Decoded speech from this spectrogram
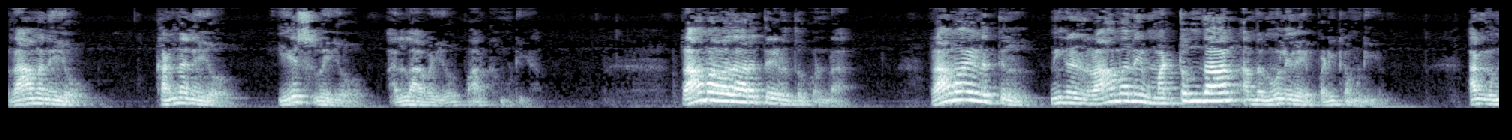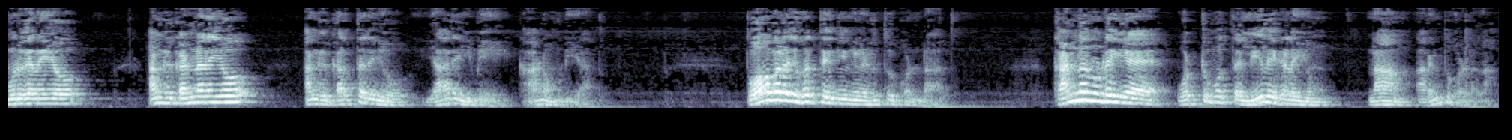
ராமனையோ கண்ணனையோ இயேசுவையோ அல்லாவையோ பார்க்க முடியாது. ராமாவதாரத்தை எடுத்துக்கொண்டார் ராமாயணத்தில் நீங்கள் ராமனை மட்டும்தான் அந்த நூலிலே படிக்க முடியும். அங்கு முருகனையோ அங்கு கண்ணனையோ அங்கு கர்த்தரையோ யாரையுமே காண முடியாது. தோபர யுகத்தை நீங்கள் எடுத்துக்கொண்டால் கண்ணனுடைய ஒட்டுமொத்த லீலைகளையும் நாம் அறிந்து கொள்ளலாம்.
